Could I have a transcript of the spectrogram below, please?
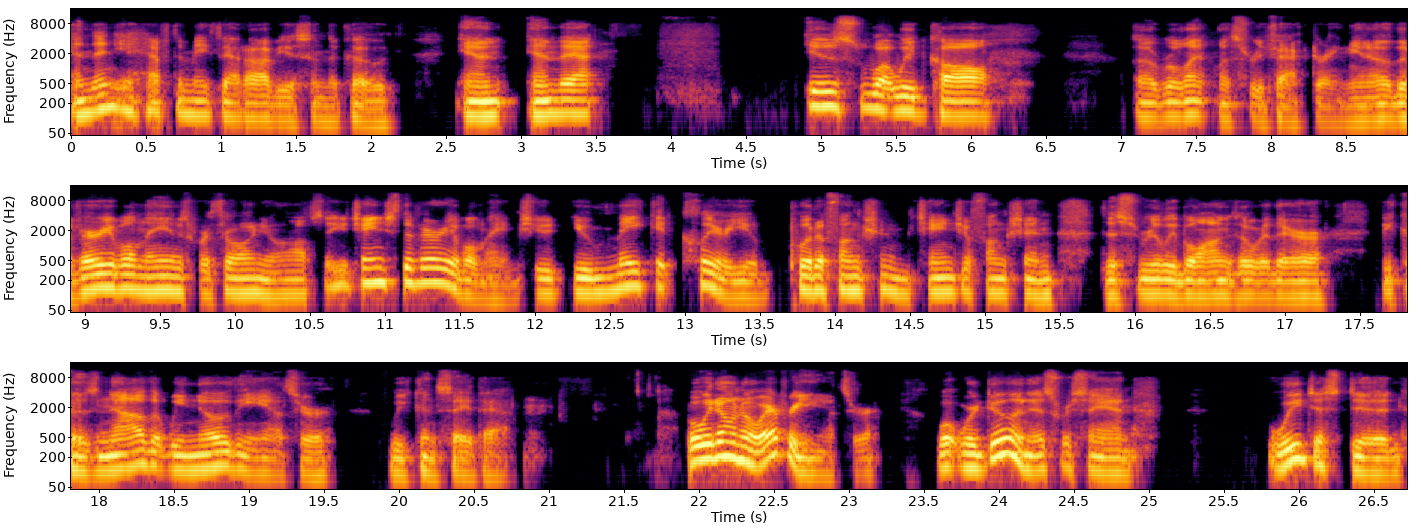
and then you have to make that obvious in the code. And, and that is what we'd call a relentless refactoring. You know, the variable names were throwing you off. So you change the variable names. You, you make it clear. You put a function, change a function. This really belongs over there because now that we know the answer, we can say that. But we don't know every answer. What we're doing is we're saying, we just did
